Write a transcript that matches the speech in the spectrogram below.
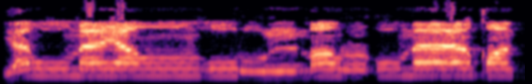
يوم ينظر المرء ما قدمت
